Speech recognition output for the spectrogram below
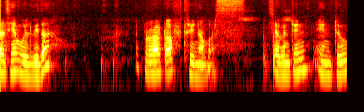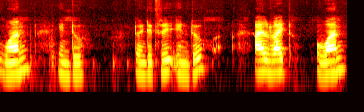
LCM will be the product of three numbers. 17 into 1 into 23 into I'll write 1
